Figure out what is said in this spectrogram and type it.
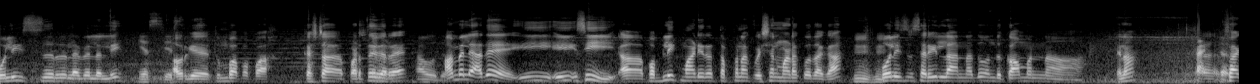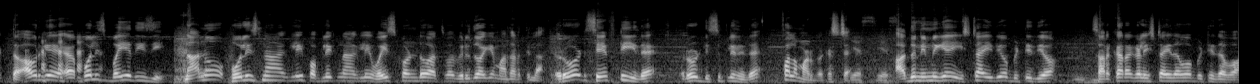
ಪೊಲೀಸ್ ಲೆವೆಲ್ ಅಲ್ಲಿ ಅವ್ರಿಗೆ ತುಂಬಾ ಪಾಪ ಕಷ್ಟ ಪಡ್ತಾ ಇದಾರೆ. ಆಮೇಲೆ ಅದೇ ಈ ಈ ಸಿ ಪಬ್ಲಿಕ್ ಮಾಡಿರೋ ತಪ್ಪನ್ನ ಕ್ವೆಶನ್ ಮಾಡಕ್ ಹೋದಾಗ. ಪೊಲೀಸರು ಸರಿ ಇಲ್ಲ ಅನ್ನೋದು ಒಂದು ಕಾಮನ್ ಏನ. ಫ್ಯಾಕ್ಟ್ ಅವ್ರಿಗೆ ಪೊಲೀಸ್ ಬೈಯದ್ ಈಸಿ ನಾನು ಪೊಲೀಸ್ನ ಆಗ್ಲಿ ಪಬ್ಲಿಕ್ನ ಆಗ್ಲಿ ವಹಿಸ್ಕೊಂಡು ಅಥವಾ ವಿರುದ್ಧವಾಗಿ ಮಾತಾಡ್ತಿಲ್ಲ. ರೋಡ್ ಸೇಫ್ಟಿ ಇದೆ ರೋಡ್ ಡಿಸಿಪ್ಲಿನ್ ಇದೆ ಫಾಲೋ ಮಾಡ್ಬೇಕಷ್ಟೇ. ಅದು ನಿಮಗೆ ಇಷ್ಟ ಇದೆಯೋ ಬಿಟ್ಟಿದ್ಯೋ ಸರ್ಕಾರಗಳು ಇಷ್ಟ ಇದಾವೋ ಬಿಟ್ಟಿದಾವೋ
